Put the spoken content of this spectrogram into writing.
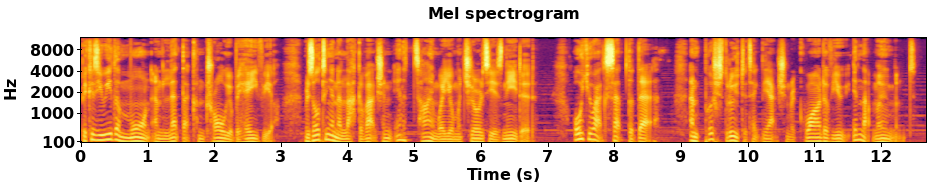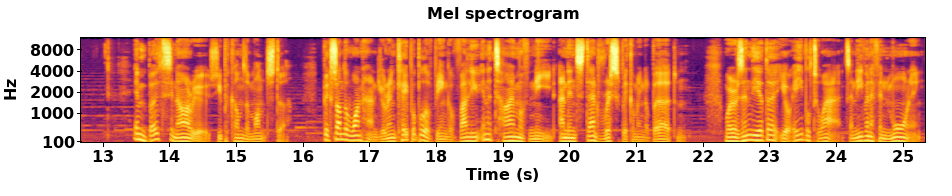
because you either mourn and let that control your behaviour, resulting in a lack of action in a time where your maturity is needed, or you accept the death and push through to take the action required of you in that moment. In both scenarios, you become the monster, because on the one hand you're incapable of being of value in a time of need and instead risk becoming a burden whereas in the other you're able to act and even if in mourning,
